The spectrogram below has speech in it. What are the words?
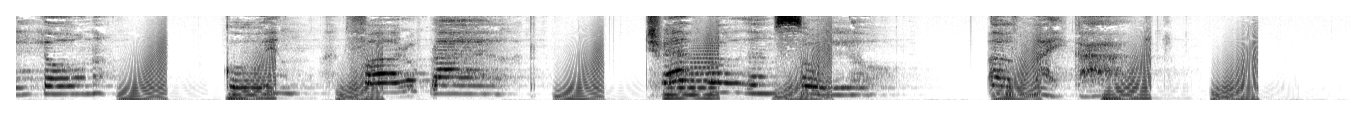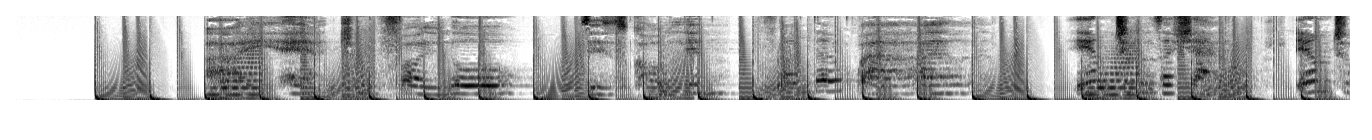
alone, going for a ride, traveling solo. Oh my God. I had to follow this calling from the wild into the shadows, into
